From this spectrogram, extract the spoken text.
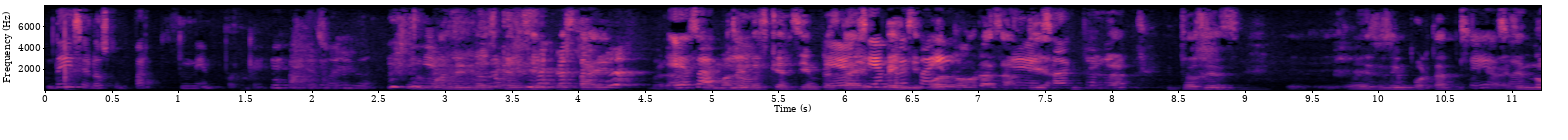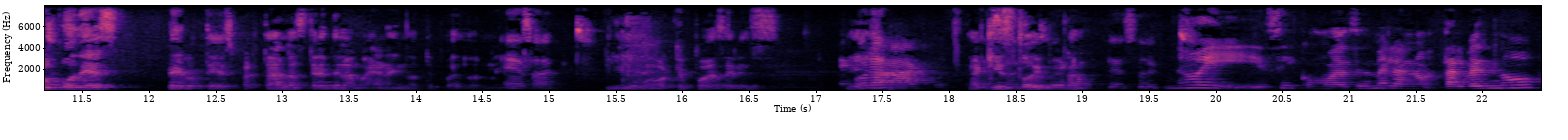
di, se los comparto también porque eso ayuda. Lo más lindo es que Él siempre está ahí, ¿verdad? Exacto. Lo más lindo es que Él siempre está Él ahí siempre está 24 ahí. horas al día. ¿verdad? Entonces, eh, eso es importante, Sí, porque a veces no podés, pero te despertás a las 3 de la mañana y no te puedes dormir. Exacto. Y lo mejor que puedes hacer es Exacto. Aquí estoy, ¿verdad? No, y, y sí, como decís, Melano, tal vez no,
